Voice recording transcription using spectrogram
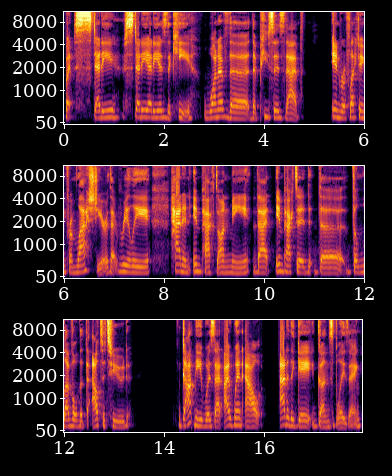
but steady steady eddie is the key one of the the pieces that in reflecting from last year that really had an impact on me that impacted the the level that the altitude got me was that I went out out of the gate guns blazing.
